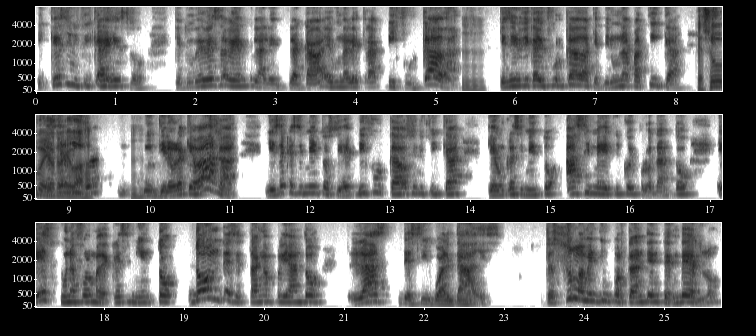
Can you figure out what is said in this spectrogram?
¿Y qué significa eso? Que tú debes saber que la, la K es una letra bifurcada. Uh -huh. ¿Qué significa bifurcada? Que tiene una patica que sube y otra que baja. Uh -huh. Y tiene una que baja. Y ese crecimiento, si es bifurcado, significa que es un crecimiento asimétrico y por lo tanto es una forma de crecimiento donde se están ampliando las desigualdades. Entonces, es sumamente importante entenderlo.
